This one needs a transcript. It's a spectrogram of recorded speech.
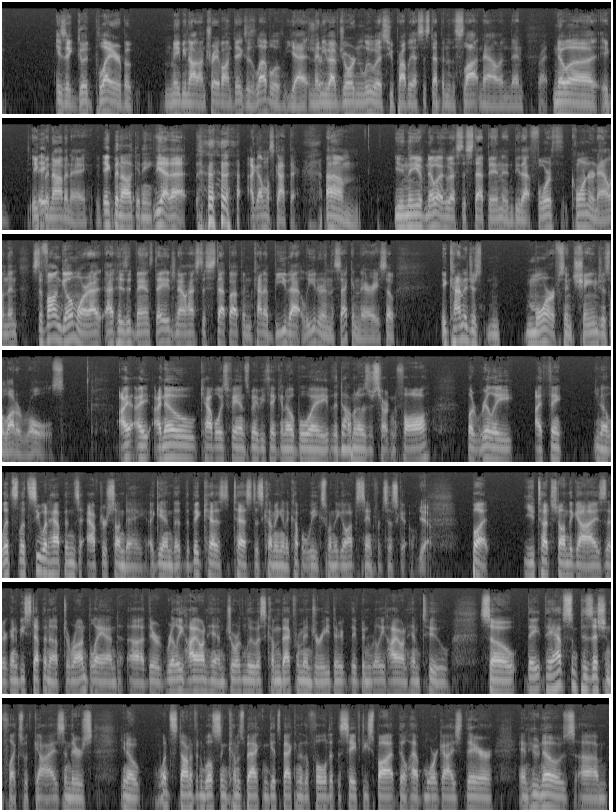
is a good player, but maybe not on Trevon Diggs' level yet. And then you have Jourdan Lewis, who probably has to step into the slot now, and then Right. Noah Ig- Igbenabane. Igbenogany. yeah, that. I almost got there. Um, and then you have Noah, who has to step in and be that fourth corner now. And then Stephon Gilmore, at, at his advanced age, now has to step up and kind of be that leader in the secondary. So it kind of just morphs and changes a lot of roles. I, I, I know Cowboys fans may be thinking, oh boy, the dominoes are starting to fall. But really, I think, you know, let's let's see what happens after Sunday. Again, the, the big test, test is coming in a couple weeks when they go out to San Francisco. Yeah. But you touched on the guys that are going to be stepping up. DaRon Bland, uh, they're really high on him. Jourdan Lewis coming back from injury, they're, they've been really high on him too. So they they have some position flex with guys, and there's, you know, once Donovan Wilson comes back and gets back into the fold at the safety spot, they'll have more guys there, and who knows? Um,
